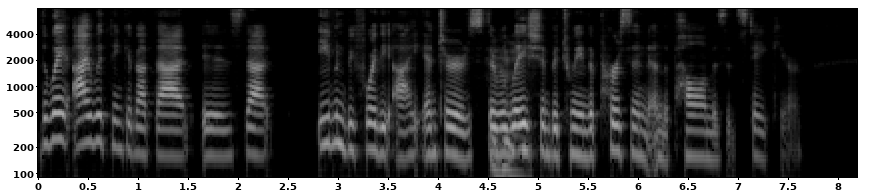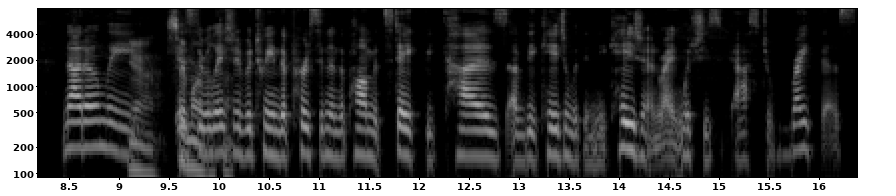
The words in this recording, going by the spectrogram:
the way I would think about that is that even before the I enters, the mm-hmm. relation between the person and the poem is at stake here. Not only yeah, is the relationship between the person and the poem at stake because of the occasion within the occasion, right, in which she's asked to write this,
